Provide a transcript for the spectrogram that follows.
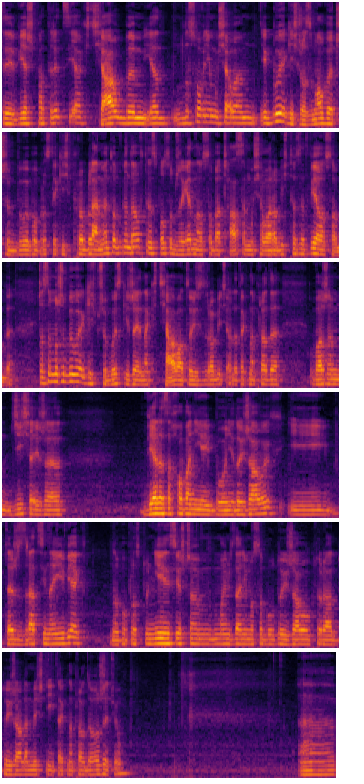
Ty wiesz, Patrycja, chciałbym. Ja dosłownie musiałem. Jak były jakieś rozmowy, czy były po prostu jakieś problemy, to wyglądało w ten sposób, że jedna osoba czasem musiała robić to ze dwie osoby. Czasem może były jakieś przebłyski, że jednak chciała coś zrobić, ale tak naprawdę uważam dzisiaj, że wiele zachowań jej było niedojrzałych i też z racji na jej wiek, no po prostu nie jest jeszcze moim zdaniem osobą dojrzałą, która dojrzale myśli tak naprawdę o życiu. E,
